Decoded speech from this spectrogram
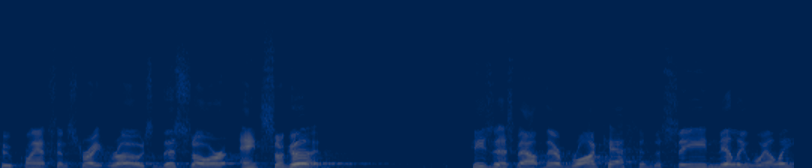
who plants in straight rows, this sower ain't so good. He's just out there broadcasting the seed nilly willy.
